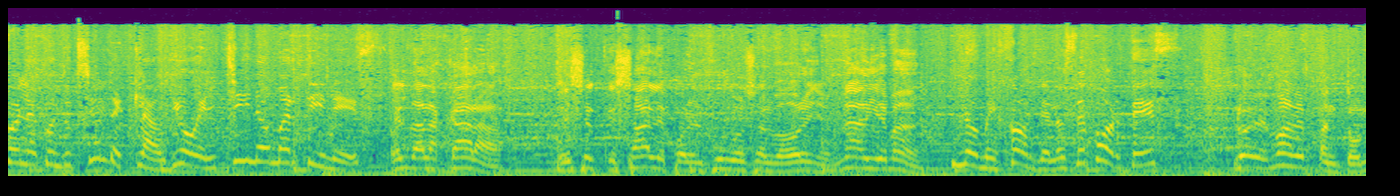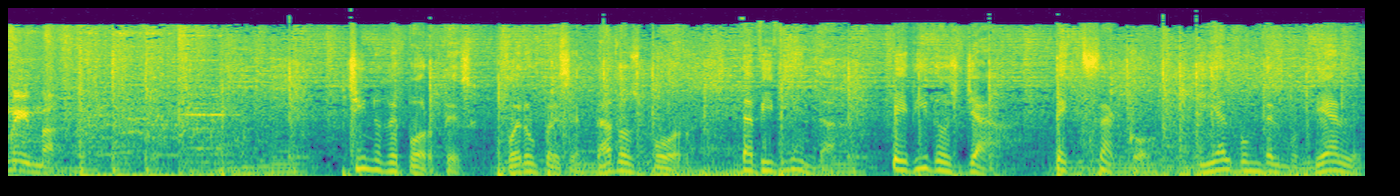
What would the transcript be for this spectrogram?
Con la conducción de Claudio El Chino Martínez. Él da la cara, es el que sale por el fútbol salvadoreño, nadie más. Lo mejor de los deportes Lo demás de pantomima. Chino Deportes fueron presentados por Da Vivienda, Pedidos Ya, Texaco y Álbum del Mundial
